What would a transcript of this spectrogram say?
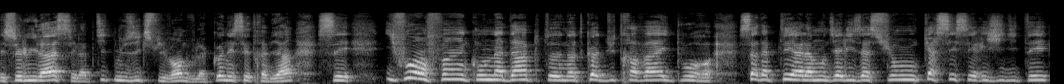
Et celui-là, c'est la petite musique suivante, vous la connaissez très bien. C'est « Il faut enfin qu'on adapte notre code du travail pour s'adapter à la mondialisation, casser ses rigidités,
